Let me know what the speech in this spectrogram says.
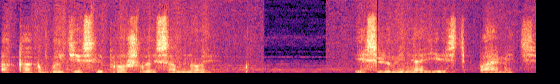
А как быть, если прошлое со мной? Если у меня есть память?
